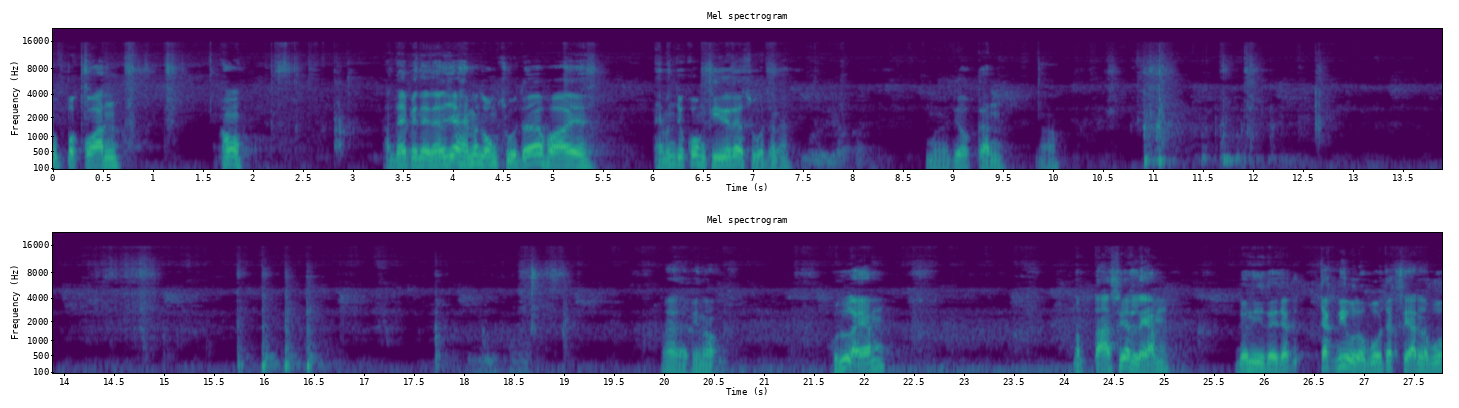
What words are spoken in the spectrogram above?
อุปกรณ์เอ้า อันใดเป็นได้นะอย่าให้มันหลงสูตรเด้อพอเอ้ยให้มันอยู่คงที่เด้อสูตรน่ะนะมือเดียวกันเนาะมาเลยพี่น้องขุนแหลมน้ำตาเสียนแหลมเดี๋ยวนี้ได้จักจักวิวหรือบ่จักแสนหรือบ่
